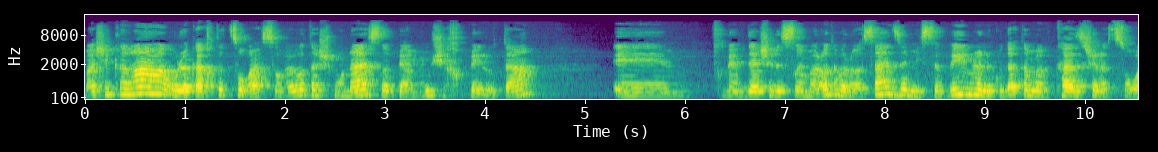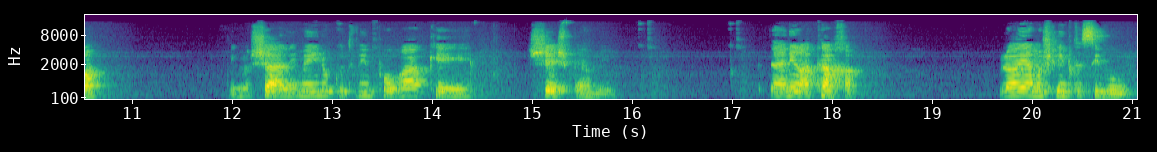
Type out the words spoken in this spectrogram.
מה שקרה, הוא לקח את הצורה, סובב אותה 18 פעמים, שכפל אותה, אה, בהבדל של 20 מעלות, אבל הוא עשה את זה מסביב לנקודת המרכז של הצורה. למשל, אם היינו כותבים פה רק אה, שש פעמים, זה היה נראה ככה, לא היה משלים את הסיבוב.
